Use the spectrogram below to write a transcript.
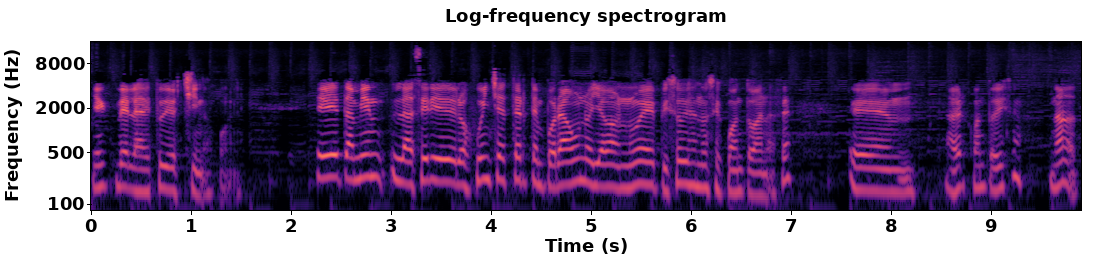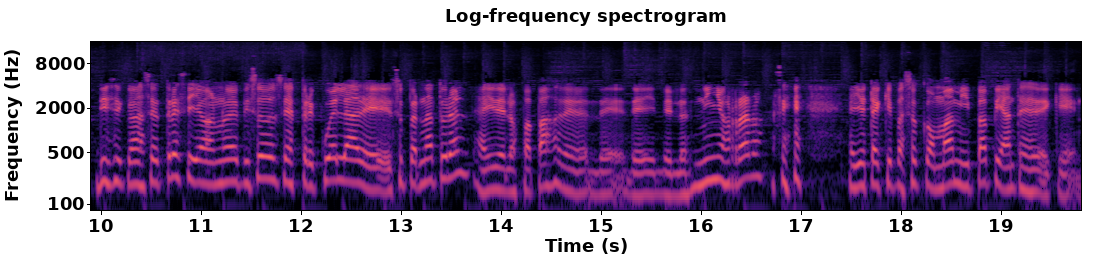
Y es de los estudios chinos. Eh, también la serie de los Winchester temporada 1 ya van nueve episodios no sé cuánto van a hacer Eh, a ver cuánto dicen nada dice que van a ser 13 ya van nueve episodios es precuela de Supernatural ahí de los papás de, de, de- de los niños raros. Así ahí está qué pasó con mami y papi antes de que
